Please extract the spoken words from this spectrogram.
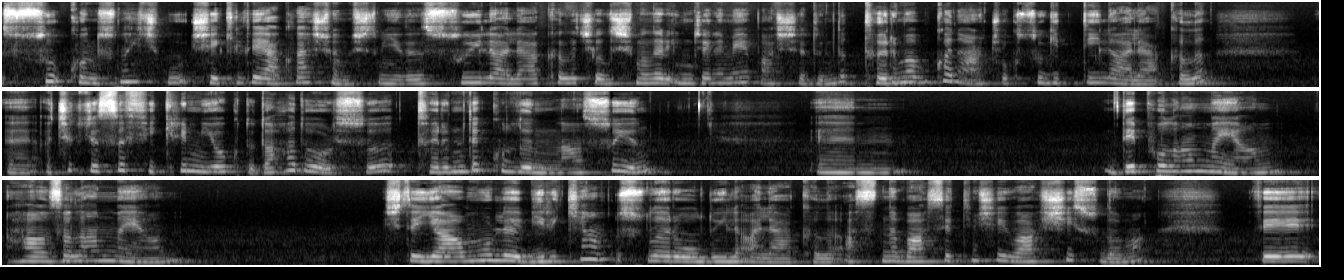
su konusuna hiç bu şekilde yaklaşmamıştım ya da suyla alakalı çalışmaları incelemeye başladığımda tarıma bu kadar çok su gittiğiyle alakalı e, açıkçası fikrim yoktu. Daha doğrusu tarımda kullanılan suyun e, depolanmayan, havzalanmayan, işte yağmurla biriken sular olduğuyla alakalı. Aslında bahsettiğim şey vahşi sulama ve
